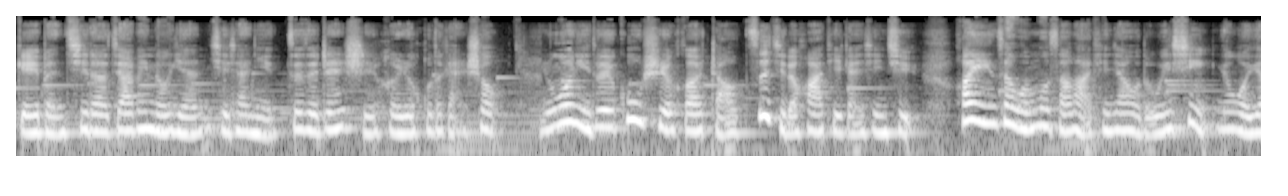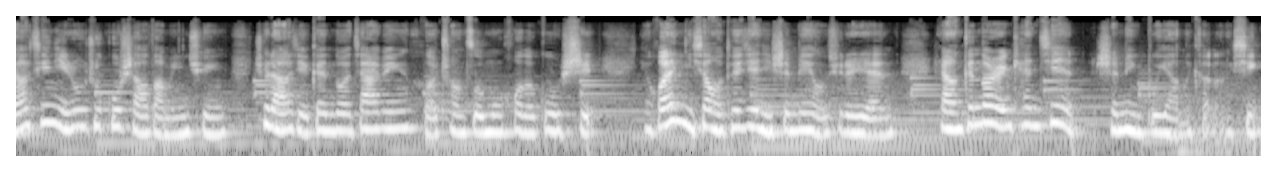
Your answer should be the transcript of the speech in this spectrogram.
给本期的嘉宾留言，写下你最最真实和热乎的感受。如果你对故事和找自己的话题感兴趣，欢迎在文末扫码添加我的微信，由我邀请你入驻故事岛岛民群，去了解更多嘉宾和创作幕后的故事。也欢迎你向我推荐你身边有趣的人，让更多人看见生命不一样的可能性。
